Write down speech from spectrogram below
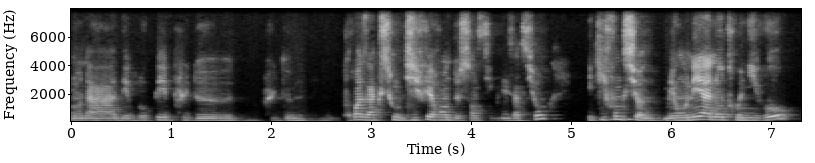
On a développé plus de, plus de trois actions différentes de sensibilisation et qui fonctionnent. Mais on est à notre niveau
